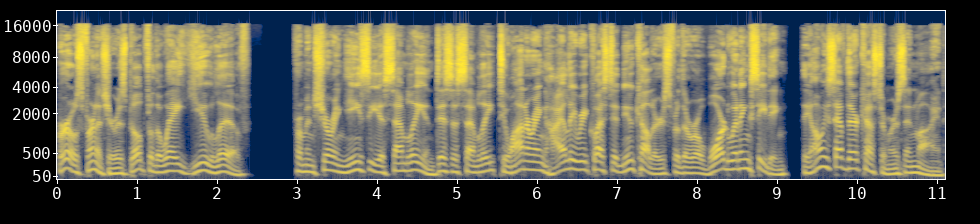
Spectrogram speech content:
Burrow's furniture is built for the way you live. From ensuring easy assembly and disassembly to honoring highly requested new colors for their award-winning seating, they always have their customers in mind.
